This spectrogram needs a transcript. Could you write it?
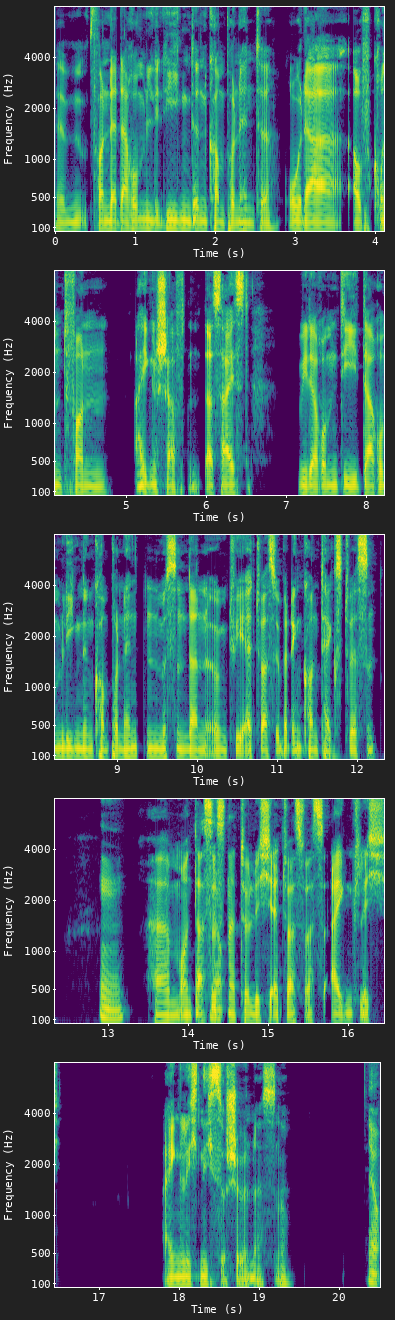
Ähm, von der darum liegenden Komponente oder aufgrund von Eigenschaften. Das heißt, wiederum die darum liegenden Komponenten müssen dann irgendwie etwas über den Kontext wissen. Mhm. Ähm, und das ja. ist natürlich etwas, was eigentlich eigentlich nicht so schön ist. Ne? Ja,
